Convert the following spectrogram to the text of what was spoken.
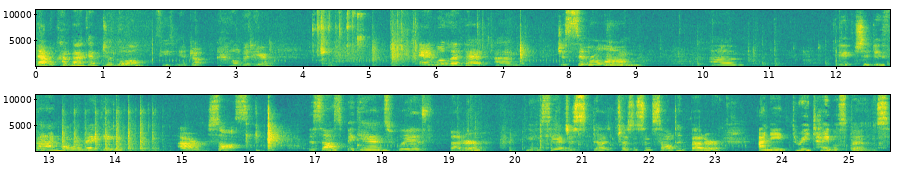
That will come back up to a boil. Excuse me, I dropped a little bit here. And we'll let that um, just simmer along. Um, it should do fine while we're making our sauce. The sauce begins with butter. You can see I've just uh, chosen some salted butter. I need three tablespoons.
